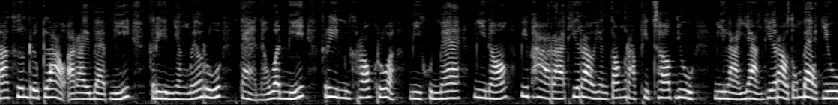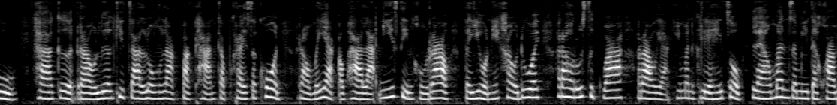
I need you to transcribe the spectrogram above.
มากขึ้นหรือเปล่าอะไรแบบนี้ กรีนยังไม่รู้ แต่ณวันนี้กรีนมีครอบครัว มีคุณแม่ มีน้อง มีภาระที่เรายังต้องรับผิดชอบอยู่ มีหลายอย่างที่เราต้องแบกอยู่ถ้าเกิดเราเลือกที่จะลงหลักปักฐานกับใครสักคน เราไม่อยากเอาภาระหนี้สินของเราไปโยนให้เขาด้วย เรารู้สึกว่าเราอยากให้มันเคลียร์ให้จบ แล้วมันจะมีแต่ความ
